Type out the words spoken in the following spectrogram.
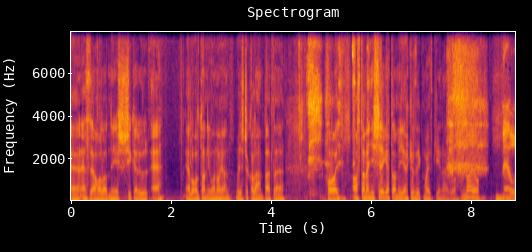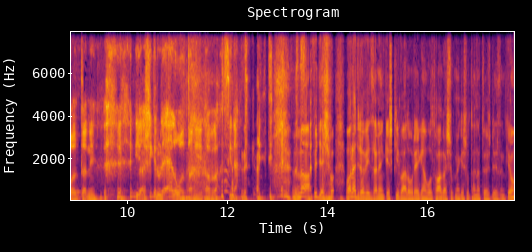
ezzel haladni, és sikerül-e eloltani? Van olyan? Vagy csak a lámpát lehet? Hogy azt a mennyiséget, ami érkezik majd Kínából. Na jó. Beoltani. ja, sikerül-e eloltani a vakcinát? Na, figyelj, van egy rövid zenénk, és kiváló régen volt, hallgassuk meg, és utána tőzsdézünk, jó?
